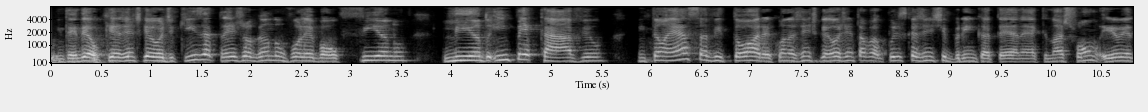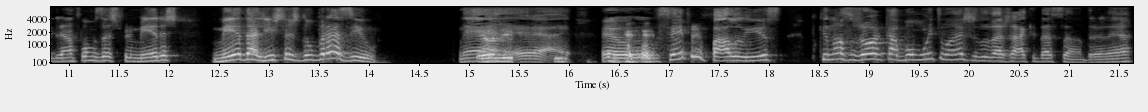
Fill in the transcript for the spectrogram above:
Entendeu? Que a gente ganhou de 15 a 3 jogando um voleibol fino, lindo, impecável. Então, essa vitória, quando a gente ganhou, a gente tava. Por isso que a gente brinca até, né? Que nós fomos, eu e a Adriana, fomos as primeiras medalhistas do Brasil. Né? Eu, é, é, eu sempre falo isso, porque o nosso jogo acabou muito antes do da Jaque e da Sandra, né?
